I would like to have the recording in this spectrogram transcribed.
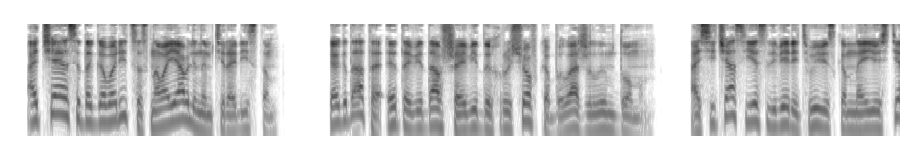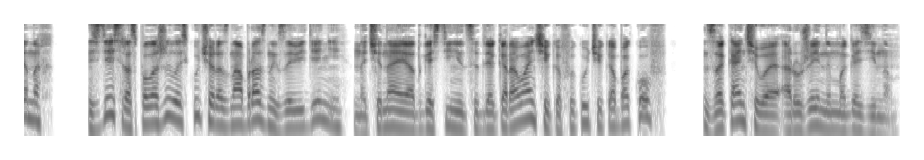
отчаялся договориться с новоявленным террористом. Когда-то эта видавшая виды хрущевка была жилым домом. А сейчас, если верить вывескам на ее стенах, здесь расположилась куча разнообразных заведений, начиная от гостиницы для караванщиков и кучи кабаков, заканчивая оружейным магазином.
